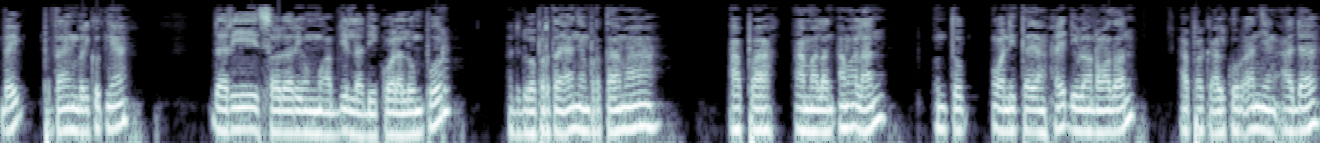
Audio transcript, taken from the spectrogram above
Baik, pertanyaan berikutnya dari saudari Ummu Abdillah di Kuala Lumpur. Ada dua pertanyaan. Yang pertama, apa amalan-amalan untuk wanita yang haid di bulan Ramadan? Apakah Al-Quran yang ada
